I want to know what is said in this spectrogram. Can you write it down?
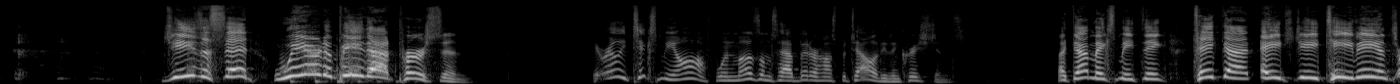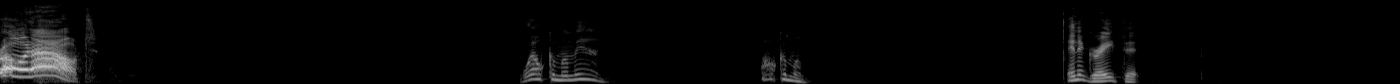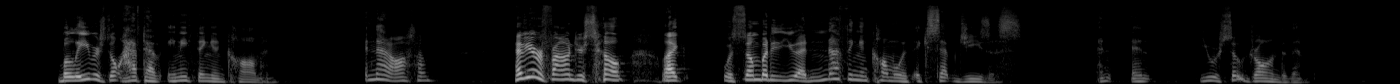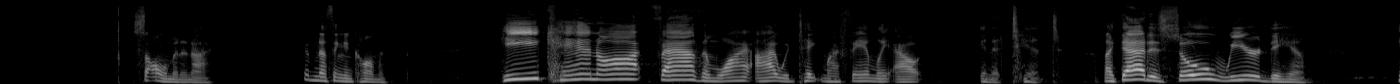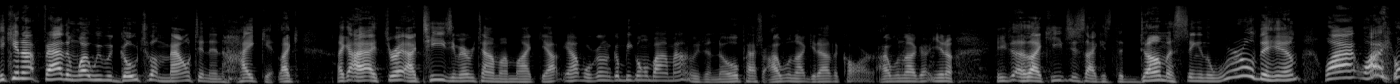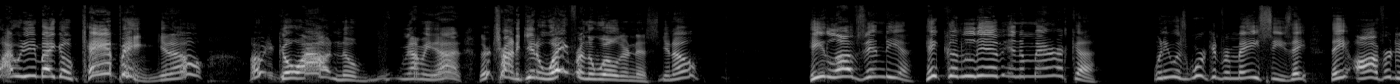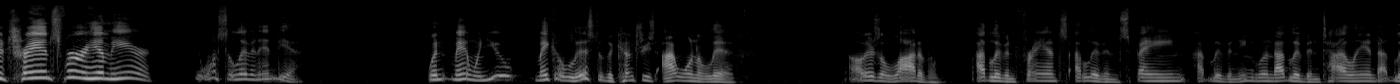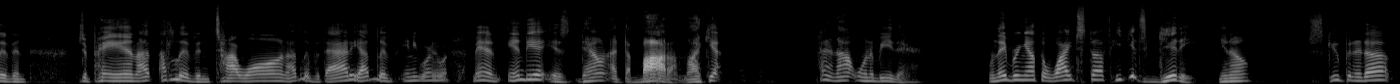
Jesus said, We're to be that person. It really ticks me off when Muslims have better hospitality than Christians. Like that makes me think take that HGTV and throw it out. Welcome them in. Welcome them. Isn't it great that believers don't have to have anything in common? Isn't that awesome? Have you ever found yourself like with somebody you had nothing in common with except Jesus? And, and you were so drawn to them. Solomon and I, we have nothing in common. He cannot fathom why I would take my family out in a tent. Like that is so weird to him. He cannot fathom why we would go to a mountain and hike it. Like like I, I, threat, I tease him every time. I'm like, yeah, yeah, we're to be going by a mountain. He's said, no, Pastor, I will not get out of the car. I will not go. You know, he's uh, like, he's just like, it's the dumbest thing in the world to him. Why, why, why would anybody go camping? You know, why would you go out and the? I mean, I, they're trying to get away from the wilderness. You know, he loves India. He could live in America. When he was working for Macy's, they they offered to transfer him here. He wants to live in India. When man, when you make a list of the countries I want to live. Oh, there's a lot of them. I'd live in France. I'd live in Spain. I'd live in England. I'd live in Thailand. I'd live in Japan. I'd, I'd live in Taiwan. I'd live with Addie. I'd live anywhere in the world. Man, India is down at the bottom. Like, yeah, I do not want to be there. When they bring out the white stuff, he gets giddy, you know, scooping it up.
